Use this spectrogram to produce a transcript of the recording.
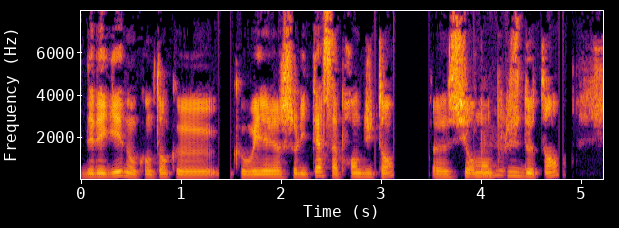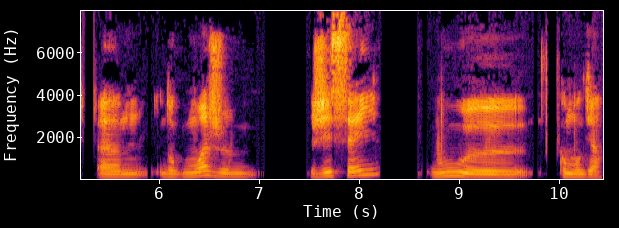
déléguer. Donc en tant que, que voyageur solitaire, ça prend du temps, sûrement mmh plus de temps. donc moi je j'essaye ou comment dire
